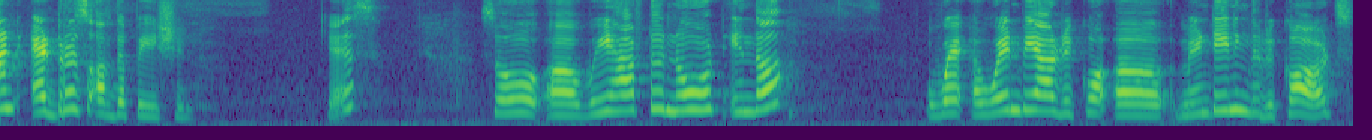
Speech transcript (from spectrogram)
and address of the patient yes. So, uh, we have to note in the when we are uh, maintaining the records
